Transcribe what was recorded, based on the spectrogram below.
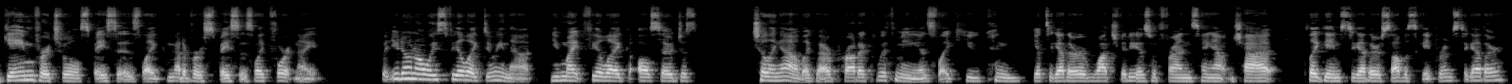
game virtual spaces like metaverse spaces like Fortnite. But you don't always feel like doing that. You might feel like also just chilling out. Like our product with me is like you can get together, watch videos with friends, hang out and chat play games together, solve escape rooms together.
